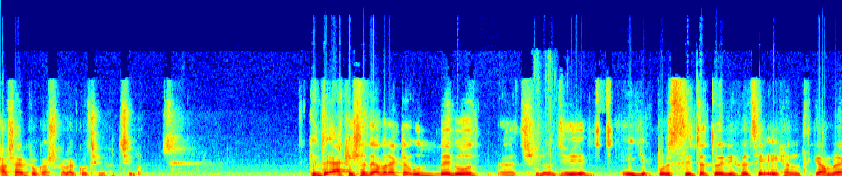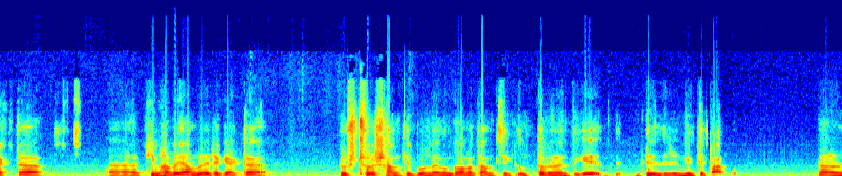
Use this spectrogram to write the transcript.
ভাষায় প্রকাশ করা কঠিন হচ্ছিল। কিন্তু একই সাথে আবার একটা উদ্বেগও ছিল যে এই যে পরিস্থিতিটা তৈরি হয়েছে, এখান থেকে আমরা একটা কীভাবে আমরা এটাকে একটা সুষ্ঠু, শান্তিপূর্ণ এবং গণতান্ত্রিক উত্তরণের দিকে ধীরে ধীরে নিতে পারব? কারণ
